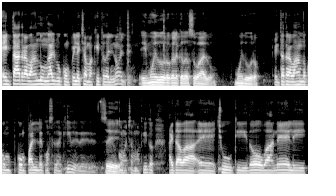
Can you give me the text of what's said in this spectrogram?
él está trabajando un álbum con pile chamaquito del norte. Y muy duro que le quedó su álbum. Muy duro. Él está trabajando con, con un par de cosas de aquí, de, de- Sí. con los chamaquitos. Ahí estaba eh, Chucky, Dova, Nelly,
